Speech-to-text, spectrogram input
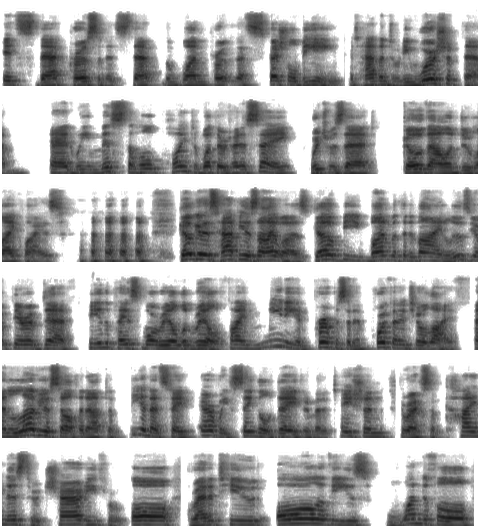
it's that person, it's that the one per- that special being it happened to, and we worship them. And we miss the whole point of what they were trying to say, which was that Go thou and do likewise. Go get as happy as I was. Go be one with the divine. Lose your fear of death. Be in the place more real than real. Find meaning and purpose and importance into your life. And love yourself enough to be in that state every single day through meditation, through acts of kindness, through charity, through awe, gratitude, all of these wonderful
